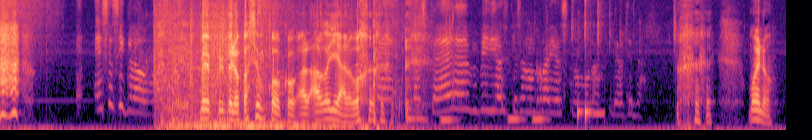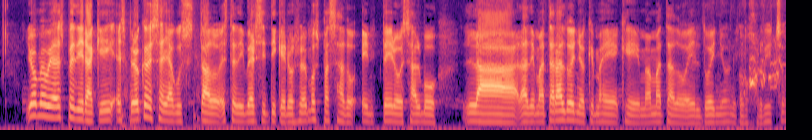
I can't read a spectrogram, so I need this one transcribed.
ah. Eso sí que lo... Me, me lo pasé un poco. al- Algo y algo. Los que ven vídeos que son un rollo es no mola de Vegeta. bueno, yo me voy a despedir aquí. Espero que os haya gustado este Diversity, que nos lo hemos pasado entero, salvo la, la de matar al dueño que me, que me ha matado el dueño, nunca mejor dicho.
